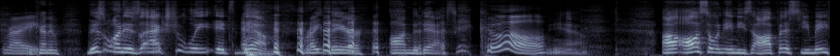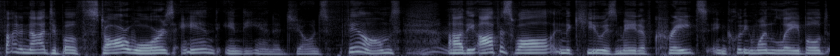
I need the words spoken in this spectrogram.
to Right. kind of this one is actually it's them right there on the desk. Cool. Yeah. Uh, also in Indy's office, you may find a nod to both Star Wars and Indiana Jones films. Uh, the office wall in the queue is made of crates, including one labeled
